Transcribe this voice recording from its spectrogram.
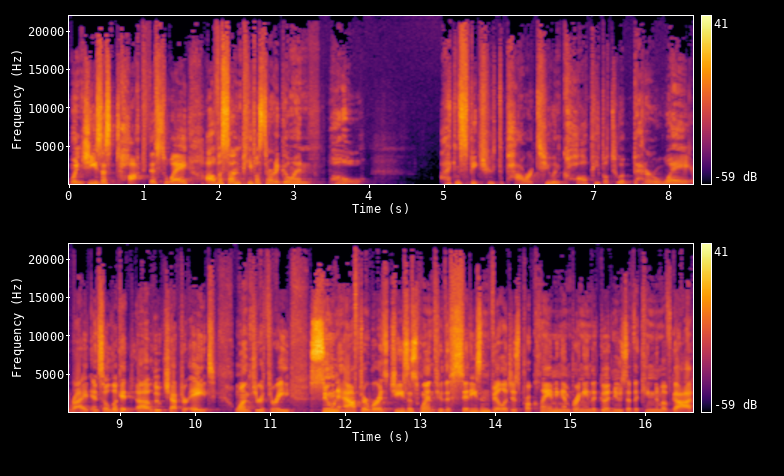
When Jesus talked this way, all of a sudden people started going, Whoa, I can speak truth to power too and call people to a better way, right? And so look at uh, Luke chapter 8, 1 through 3. Soon afterwards, Jesus went through the cities and villages proclaiming and bringing the good news of the kingdom of God.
